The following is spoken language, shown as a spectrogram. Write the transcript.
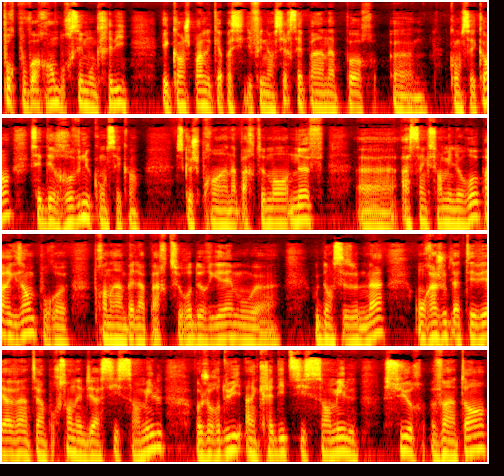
pour pouvoir rembourser mon crédit. Et quand je parle de capacité financière, c'est pas un apport euh, conséquent, c'est des revenus conséquents. Parce que je prends un appartement neuf euh, à 500 000 euros, par exemple, pour euh, prendre un bel appart sur Oderghem ou, euh, ou dans ces zones-là. On rajoute la TVA à 21%, on est déjà à 600 000. Aujourd'hui, un crédit de 600 000 sur 20 ans,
